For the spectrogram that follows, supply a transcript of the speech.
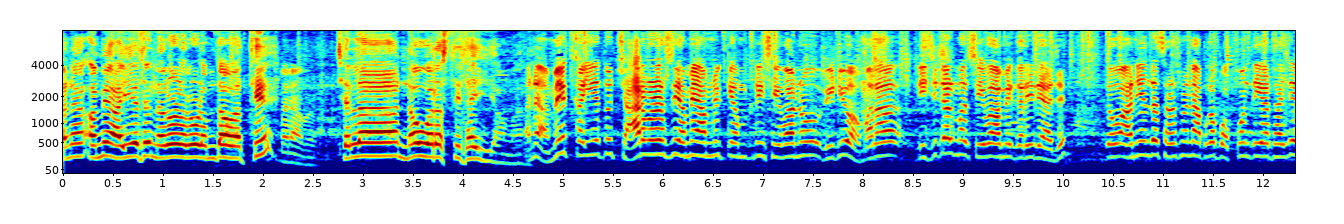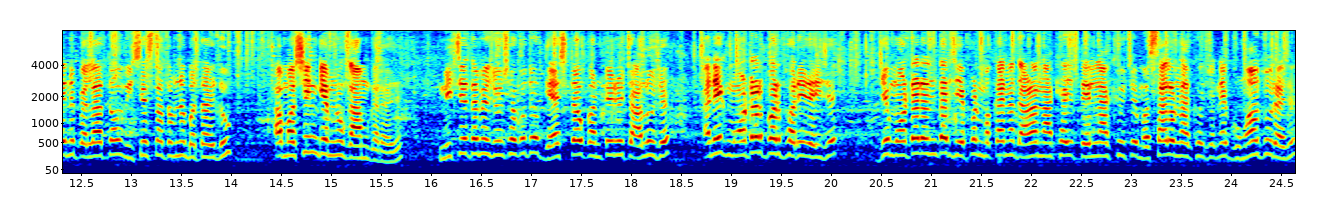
અને અમે આવીએ છીએ નરોડા રોડ અમદાવાદથી. બરાબર. છેલ્લા નવ વર્ષથી થઈ ગયા અમારે. અને અમે કહીએ તો ચાર વર્ષથી અમે આમની કંપની સેવાનો વીડિયો અમારા ડિજિટલમાં સેવા અમે કરી રહ્યા છે. તો આની અંદર સરસ મહિના આપણા પોપકોર્ન તૈયાર થાય છે. અને પહેલાં તો વિશેષતા તમને બતાવી દઉં. આ મશીન કેમનું કામ કરે છે. નીચે તમે જોઈ શકો છો ગેસ સ્ટવ કન્ટિન્યુ ચાલુ છે અને એક મોટર પર ફરી રહી છે. જે મોટર અંદર જે પણ મકાઈના દાણા નાખ્યા છે તેલ નાખ્યું છે મસાલો નાખ્યો છે અને ઘુમાવતું રહે છે.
